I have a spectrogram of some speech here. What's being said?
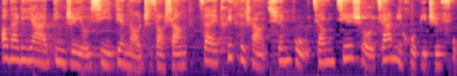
澳大利亚定制游戏电脑制造商在推特上宣布将接受加密货币支付。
